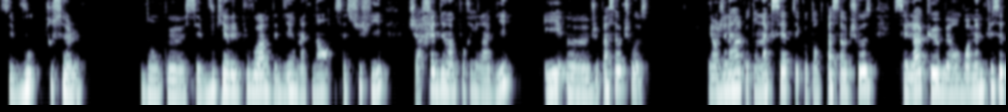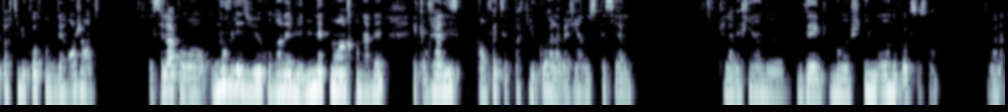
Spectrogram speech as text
c'est vous tout seul. Donc euh, c'est vous qui avez le pouvoir de dire maintenant ça suffit, j'arrête de m'empourrir la vie et je passe à autre chose. Et en général, quand on accepte et quand on passe à autre chose, c'est là que ben, on voit même plus cette partie du corps comme dérangeante. Et c'est là qu'on ouvre les yeux, qu'on enlève les lunettes noires qu'on avait et qu'on réalise qu'en fait, cette partie du corps, elle avait rien de spécial. Qu'elle avait rien de d'aigle, moche, immonde ou quoi que ce soit. Voilà.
